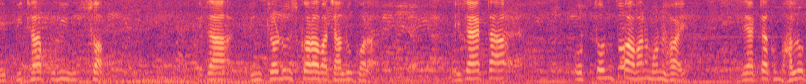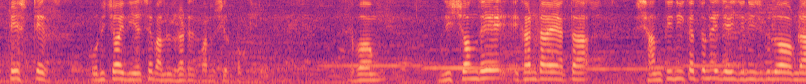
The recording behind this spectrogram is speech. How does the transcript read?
এই পিঠা পুলি উৎসব, এটা ইন্ট্রোডিউস করা বা চালু করা, এটা একটা অত্যন্ত আমার মনে হয় যে একটা খুব ভালো টেস্টের পরিচয় দিয়েছে বালুরঘাটের মানুষের পক্ষে। এবং নিঃসন্দেহে এখানটায় একটা শান্তিনিকেতনে যেই জিনিসগুলো আমরা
